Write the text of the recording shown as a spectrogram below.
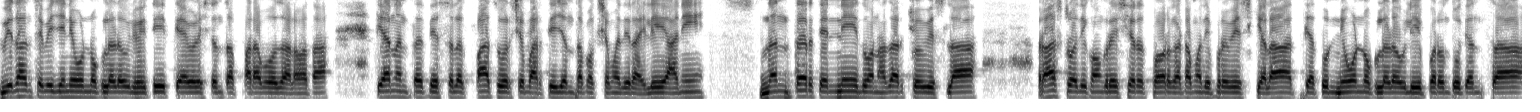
विधानसभेची निवडणूक लढवली होती. त्यावेळेस त्यांचा पराभव झाला होता. त्यानंतर ते सलग पाच वर्ष भारतीय जनता पक्षामध्ये राहिले आणि नंतर त्यांनी दोन हजार चोवीस ला राष्ट्रवादी काँग्रेस शरद पवार गटामध्ये प्रवेश केला. त्यातून निवडणूक लढवली परंतु त्यांचा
